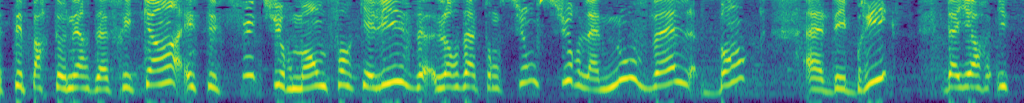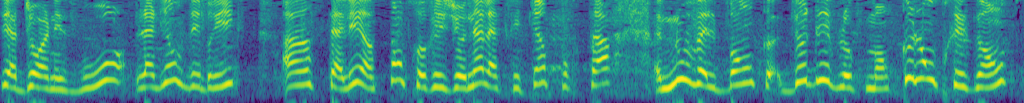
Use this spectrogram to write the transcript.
Ces partenaires africains et ces futurs membres focalisent leurs attentions sur la nouvelle banque euh, des BRICS. D'ailleurs, ici à Johannesburg, l'Alliance des BRICS a installé un centre régional africain pour sa nouvelle banque de développement que l'on présente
